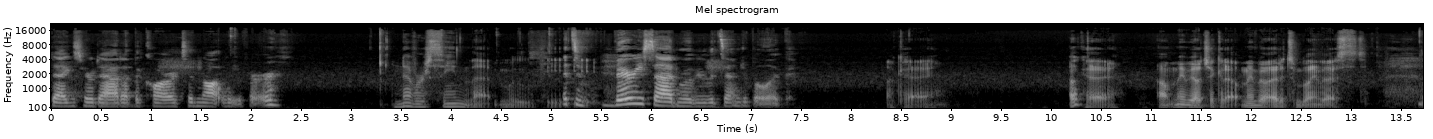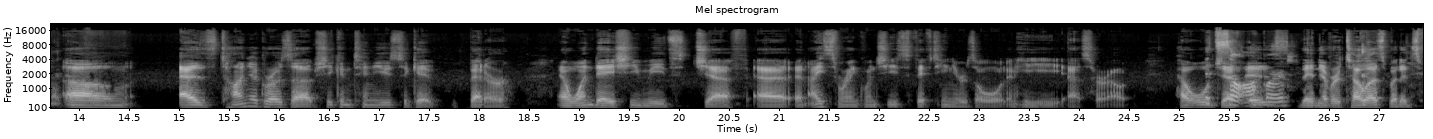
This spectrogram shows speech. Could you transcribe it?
begs her dad at the car to not leave her. Never seen that movie. It's a very sad movie with Sandra Bullock. Okay. Okay. Uh, maybe I'll check it out. Maybe I'll edit some my list. Like, Um, as Tonya grows up, she continues to get better. And one day she meets Jeff at an ice rink when she's 15 years old, and he asks her out. How old It's Jeff so is, awkward. they never tell us, but it's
